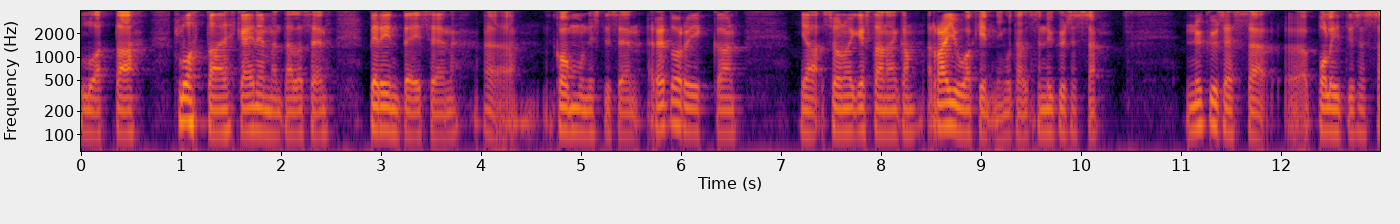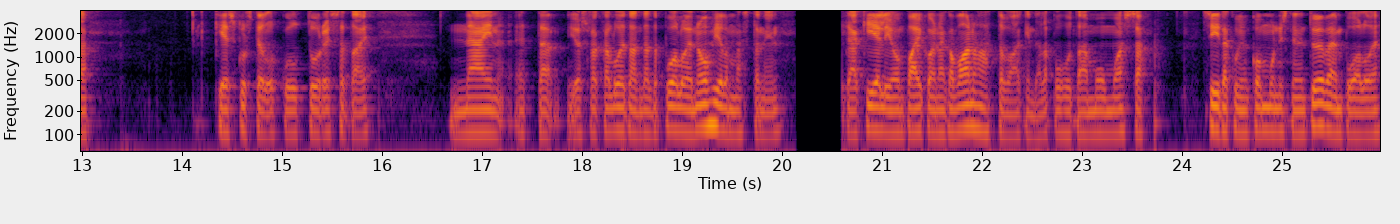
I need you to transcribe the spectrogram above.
luottaa, luottaa ehkä enemmän tällaiseen perinteiseen ää, kommunistiseen retoriikkaan, ja se on oikeastaan aika rajuakin niin kuin tällaisessa nykyisessä, nykyisessä ö, poliittisessa keskustelukulttuurissa tai näin, että jos vaikka luetaan tältä puolueen ohjelmasta, niin tämä kieli on paikoin aika vanhahtavaakin. Täällä puhutaan muun muassa siitä, kuinka kommunistinen työväenpuolue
